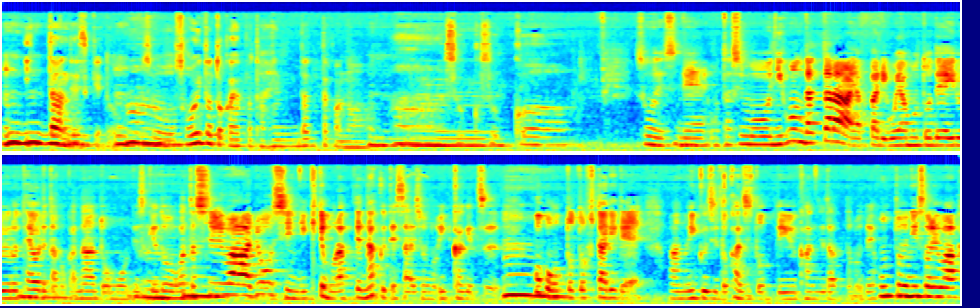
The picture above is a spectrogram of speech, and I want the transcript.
行行ったんですけど、うんそうそういうのとかやっぱ大変だったかな、うん。ああうん。そっかそっか。そうですね、私も日本だったらやっぱり親元でいろいろ頼れたのかなと思うんですけど、うん私は両親に来てもらってなくて最初の1ヶ月、ほぼ夫と2人であの育児と家事とっていう感じだったので本当にそれは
